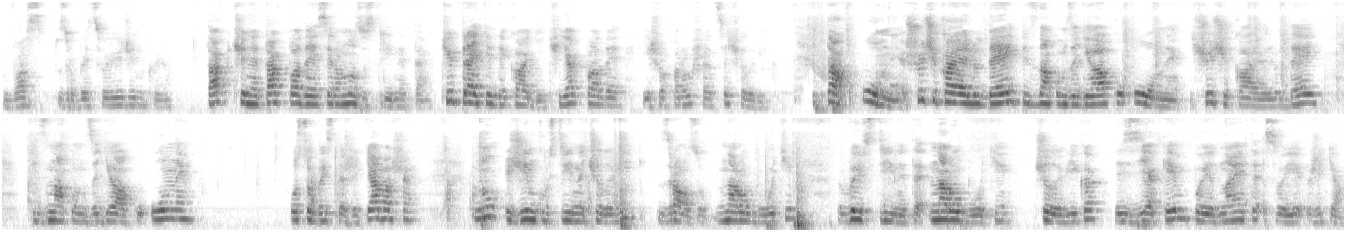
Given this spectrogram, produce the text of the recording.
вас зробити своєю жінкою. Так чи не так падає, все одно зустрінете. Чи в третій декаді, чи як падає, і що хороше, це чоловік. Так, Омни. Що чекає людей під знаком зодіаку Омни? Що чекає людей під знаком зодіаку Омни? Особисте життя ваше. Ну, жінку встріне чоловік зразу на роботі. Ви встрінете на роботі чоловіка, з яким поєднаєте своє життя.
